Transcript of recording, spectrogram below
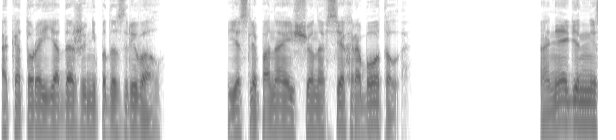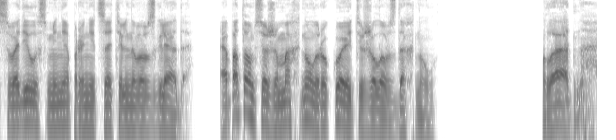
о которой я даже не подозревал, если б она еще на всех работала. Онегин не сводил с меня проницательного взгляда, а потом все же махнул рукой и тяжело вздохнул. «Ладно,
